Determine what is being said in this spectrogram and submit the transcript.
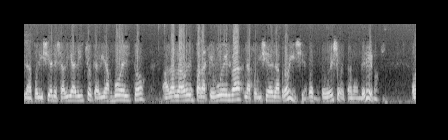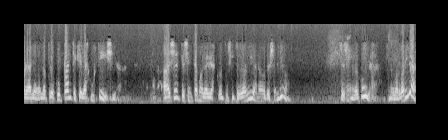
la policía les había dicho que habían vuelto a dar la orden para que vuelva la policía de la provincia. Bueno, todo eso estamos veremos. Ahora, lo, preocupante es que la justicia. Ayer presentamos la vía corpus y todavía no resolvió. Eso es una locura, una barbaridad.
